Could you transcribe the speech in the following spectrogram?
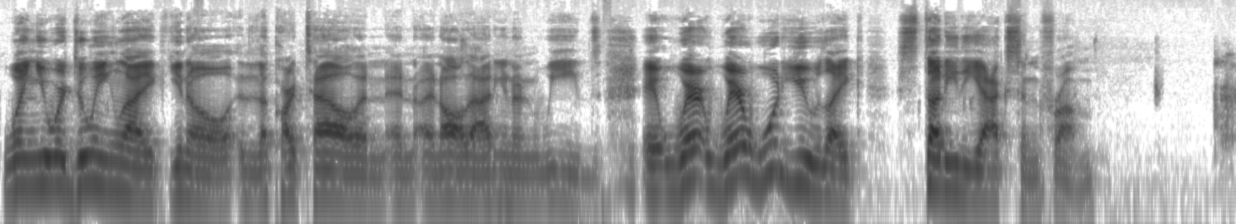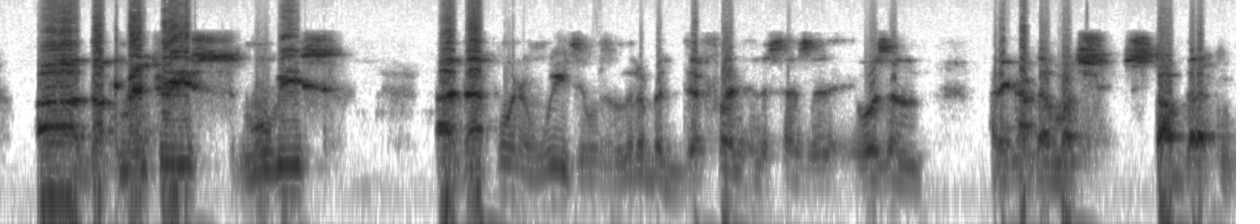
when you were doing like you know the cartel and and, and all that, you know, and weeds. It, where where would you like study the accent from? Uh, documentaries, movies. At that point in Weeds, it was a little bit different in the sense that it wasn't. I didn't have that much stuff that I could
